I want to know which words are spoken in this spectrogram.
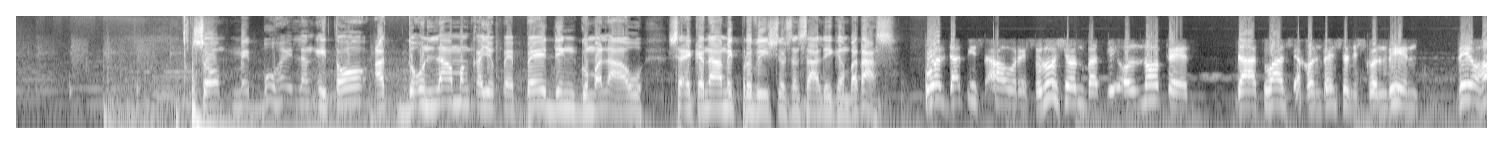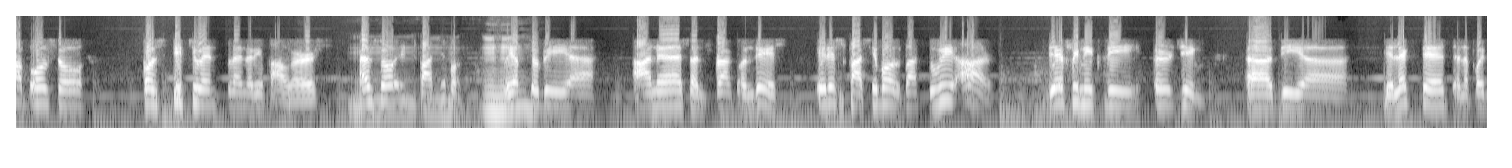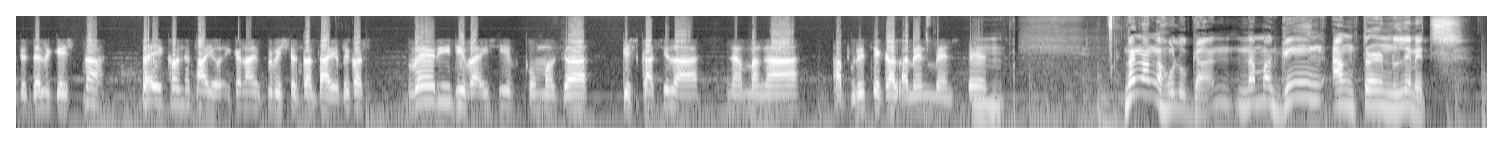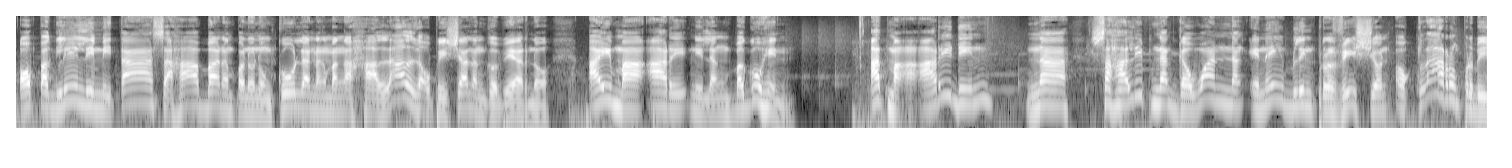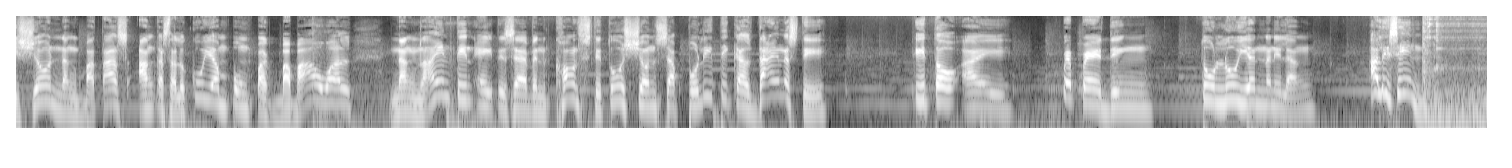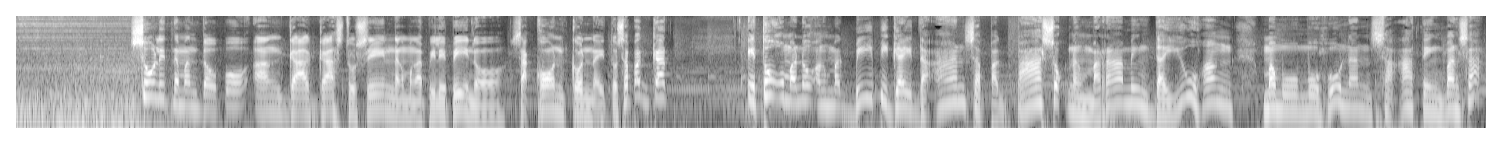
So may buhay lang ito at doon lamang kayo pe pwedeng gumalaw sa economic provisions ng saligang batas. Well, that is our resolution, but we all noted that once a convention is convened, they have also constituent plenary powers. And so it's possible. Mhm. We have to be uh, honest and frank on this. It is possible, but we are definitely urging uh, the, uh, the elected and appointed delegates na sa ikaw na tayo, economic provisions lang tayo because very divisive kung mag-discuss sila ng mga uh, political amendments. Then, Mm. Nangangahulugan na maging ang term limits o paglilimita sa haba ng panunungkulan ng mga halal na opisyal ng gobyerno ay maaari nilang baguhin. At maaari din na sa halip na gawan ng enabling provision o klarong provision ng batas ang kasalukuyang pong pagbabawal ng 1987 Constitution sa political dynasty, ito ay pwedeng tuluyan na nilang alisin. Sulit naman daw po ang gagastusin ng mga Pilipino sa konkon na ito sapagkat ito umano ang magbibigay daan sa pagpasok ng maraming dayuhang mamumuhunan sa ating bansa.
